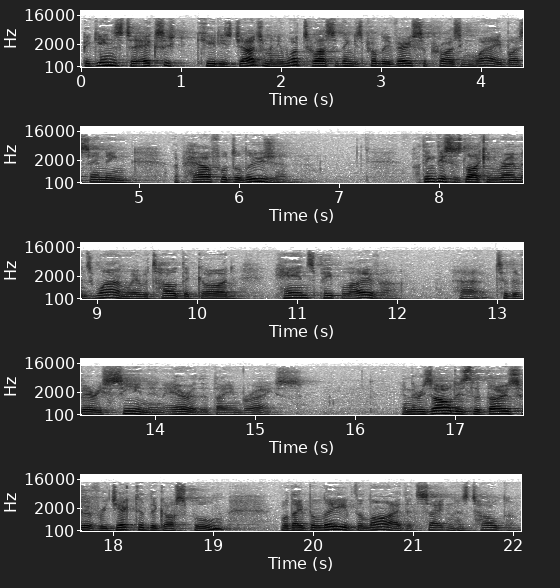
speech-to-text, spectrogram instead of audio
begins to execute his judgment in what to us I think is probably a very surprising way by sending a powerful delusion. I think this is like in Romans 1, where we're told that God hands people over uh, to the very sin and error that they embrace. And the result is that those who have rejected the gospel, well, they believe the lie that Satan has told them.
